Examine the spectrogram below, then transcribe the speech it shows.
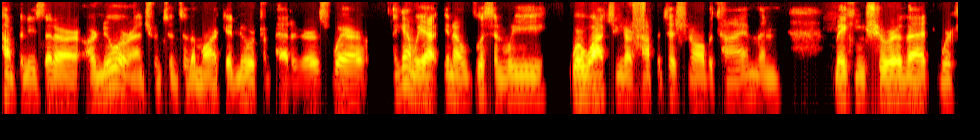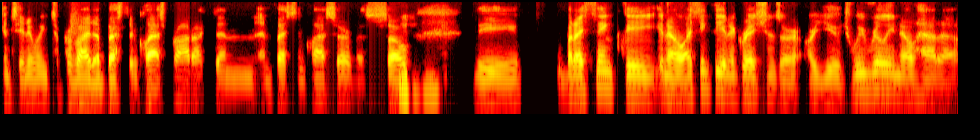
companies that are, are newer entrants into the market, newer competitors where again, we, you know, listen, we, we're watching our competition all the time and making sure that we're continuing to provide a best in class product and, and best in class service. So Mhm. the but I think the you know I think the integrations are, are huge. We really know how to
